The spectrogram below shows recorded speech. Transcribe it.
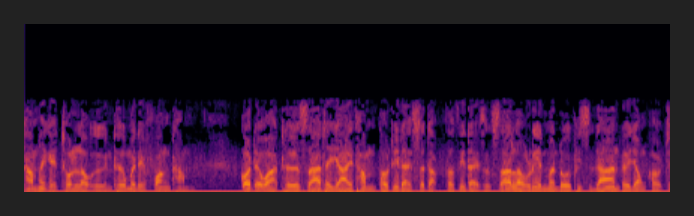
ธรรมให้แก่ชนเราอื่น เธอไม่ได้ฟังธรรมก็ได้ว่าเธอสาธยายธรรมเท่าที่ได้สดับ เท่าที่ได้ศึกษาเราเรียนมาโดยพิสดารเธอย่อมเข้าใจ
